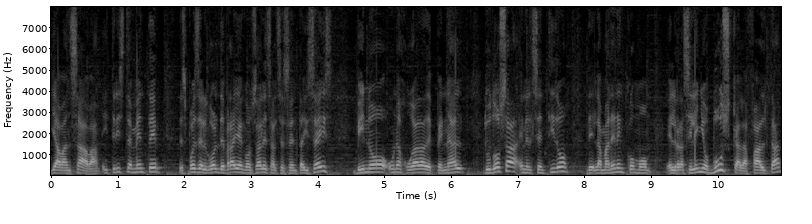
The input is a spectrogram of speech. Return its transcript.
y avanzaba. Y tristemente, después del gol de Brian González al 66, vino una jugada de penal dudosa en el sentido de la manera en cómo el brasileño busca la falta.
